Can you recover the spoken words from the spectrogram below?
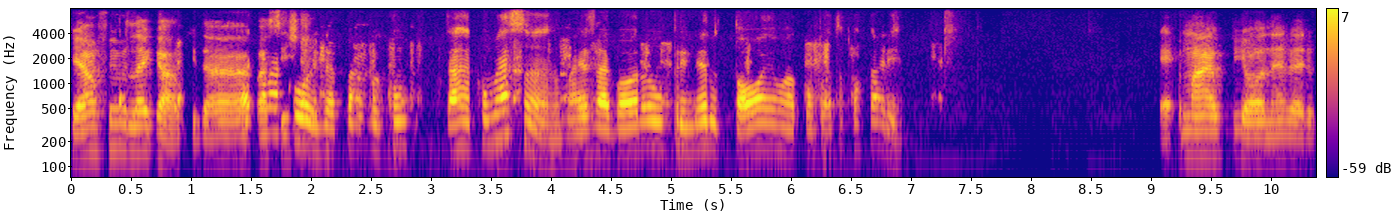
já é um filme legal, que É dá pra aquela assistir. coisa, tava, com- tava começando, mas agora o primeiro Thor é uma completa porcaria. É, mas o pior, né, velho?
